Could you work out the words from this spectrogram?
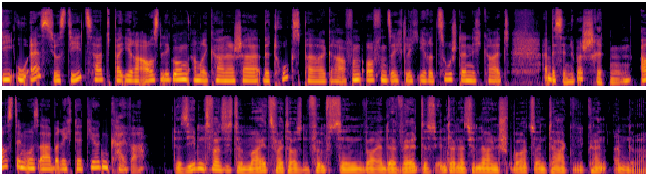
Die US-Justiz hat bei ihrer Auslegung amerikanischer Betrugsparagraphen offensichtlich ihre Zuständigkeit ein bisschen überschritten. Aus den USA berichtet Jürgen Kalver. Der 27. Mai 2015 war in der Welt des internationalen Sports ein Tag wie kein anderer.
